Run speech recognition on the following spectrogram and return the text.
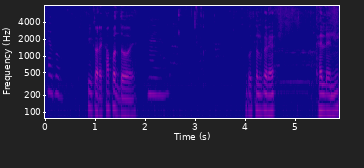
খাইবো। কি করে? কাপড় দোয় গোসল করে খাইলে নি?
